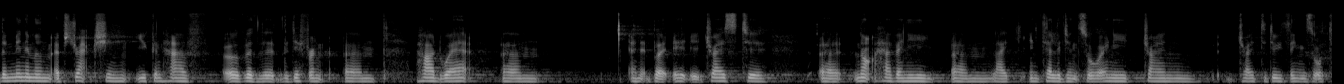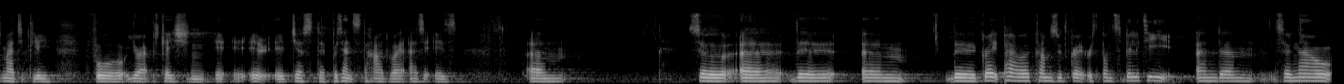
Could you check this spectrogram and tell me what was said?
the minimum abstraction you can have over the, the different um, hardware. Um, and it, but it, it, tries to uh, not have any um, like intelligence or any try and try to do things automatically for your application. It, it, it just uh, presents the hardware as it is. Um, so uh, the um, the great power comes with great responsibility, and um, so now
